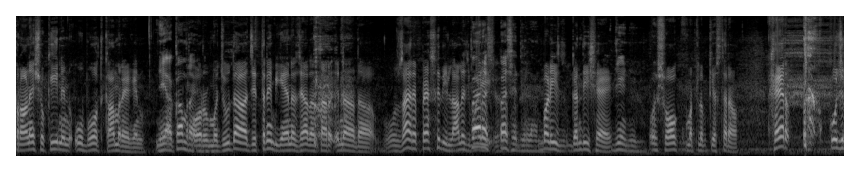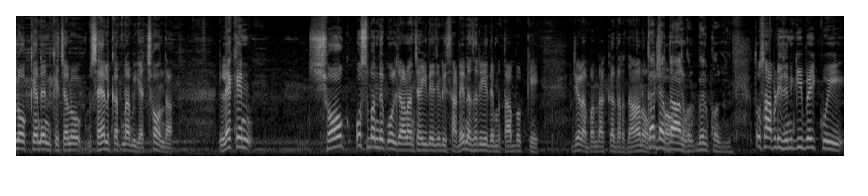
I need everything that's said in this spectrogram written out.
ਪੁਰਾਣੇ ਸ਼ੌਕੀਨ ਹਨ ਉਹ ਬਹੁਤ ਕਮ ਰਹਿ ਗਏ ਨੇ। ਇਹ ਕਮ ਰਹੇ ਔਰ ਮੌਜੂਦਾ ਜਿਤਨੇ ਵੀ ਹਨ ਜ਼ਿਆਦਾਤਰ ਇਹਨਾਂ ਦਾ ਉਹ ਜ਼ਾਹਿਰ ਹੈ ਪੈਸੇ ਦੀ ਲਾਲਚ ਬੜੀ ਪੈਸੇ ਦੇਣਾ ਬੜੀ ਗੰਦੀ ਸ਼ੈ ਹੈ। ਜੀ ਜੀ ਉਹ ਸ਼ੌਕ ਮਤਲਬ ਕਿਸ ਤਰ੍ਹਾਂ। ਖੈਰ ਕੁਝ ਲੋਕ ਕਹਿੰਦੇ ਨੇ ਕਿ ਚਲੋ ਸੈਲ ਕਰਨਾ ਵੀ ਅੱਛਾ ਹੁੰਦਾ। ਲੇਕਿਨ ਸ਼ੌਕ ਉਸ ਬੰਦੇ ਕੋਲ ਜਾਣਾ ਚਾਹੀਦਾ ਜਿਹੜੀ ਸਾਡੇ ਨਜ਼ਰੀਏ ਦੇ ਮੁਤਾਬਕ ਕਿ ਜਿਹੜਾ ਬੰਦਾ ਕਦਰਦਾਨ ਹੋਵੇ ਕਦਰਦਾਨ। ਕੋਲ ਬਿਲਕੁਲ ਤੁਸੀਂ ਆਪਣੀ ਜ਼ਿੰਦਗੀ ਵਿੱਚ ਕੋਈ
